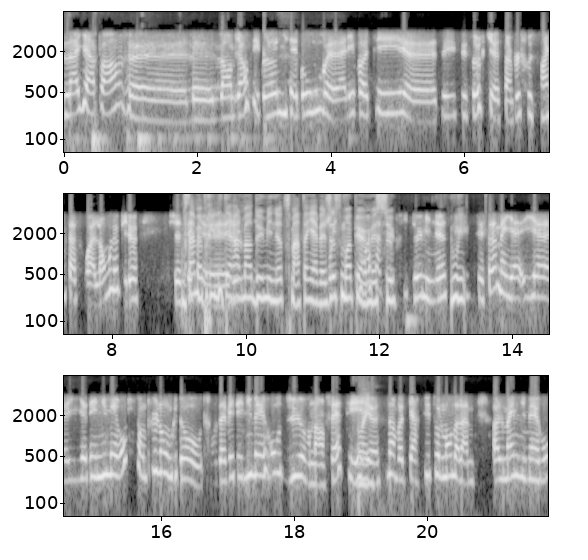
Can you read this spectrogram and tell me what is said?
il y a part, euh, l'ambiance est bonne, il fait beau, euh, aller voter. euh, c'est sûr que c'est un peu frustrant que ça soit long là. Puis là, je Ça m'a pris littéralement deux minutes ce matin. Il y avait juste moi puis un Moi, ça monsieur. m'a pris deux minutes. Oui. C'est ça, mais il y a, y, a, y a des numéros qui sont plus longs que d'autres. Vous avez des numéros d'urne, en fait, et Oui. euh, si dans votre quartier, tout le monde a, la- a le même numéro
